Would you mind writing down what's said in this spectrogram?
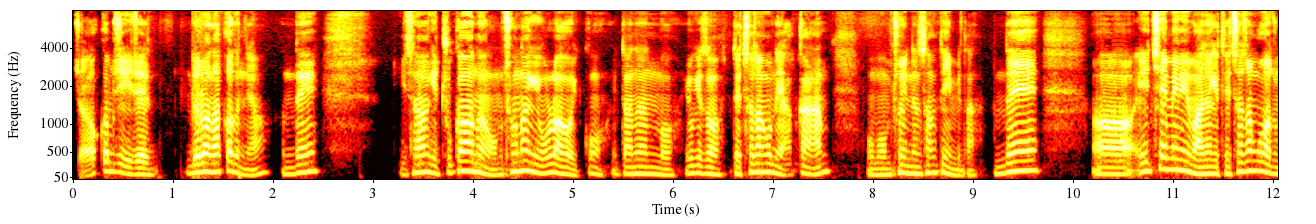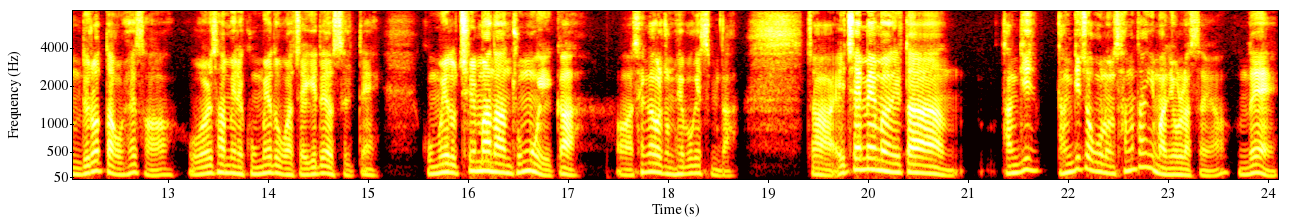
조금씩 이제 늘어났거든요. 근데 이상하게 주가는 엄청나게 올라가고 있고 일단은 뭐 여기서 대차 잔고는 약간 뭐 멈춰 있는 상태입니다. 근데 어, HMM이 만약에 대차 잔고가 좀 늘었다고 해서 5월 3일에 공매도가 재개되었을 때 공매도 칠만한 종목일까 어, 생각을 좀 해보겠습니다. 자, HMM은 일단 단기, 단기적으로는 상당히 많이 올랐어요. 근데,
